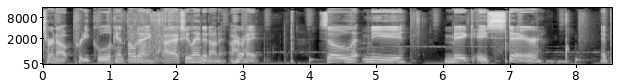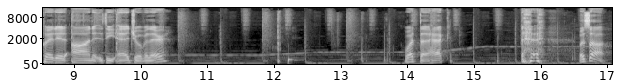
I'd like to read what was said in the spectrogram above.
turn out pretty cool looking. Oh dang, I actually landed on it. Alright. So let me make a stair and put it on the edge over there. What the heck? What's up?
